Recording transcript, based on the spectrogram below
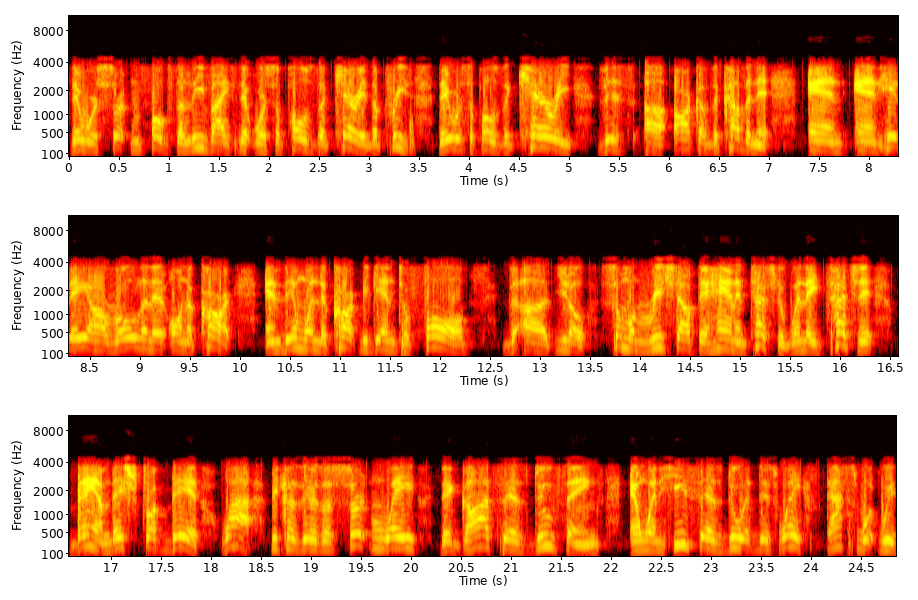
There were certain folks, the Levites, that were supposed to carry the priests. They were supposed to carry this uh, Ark of the Covenant, and and here they are rolling it on a cart. And then when the cart began to fall, uh, you know, someone reached out their hand and touched it. When they touched it, bam, they struck dead. Why? Because there's a certain way that God says do things, and when He says do it this way, that's what we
